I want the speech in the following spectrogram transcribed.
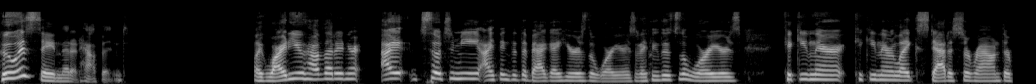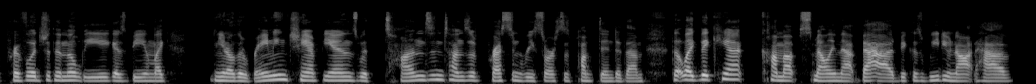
Who is saying that it happened? Like, why do you have that in your I so to me, I think that the bad guy here is the Warriors. And I think that's the Warriors kicking their kicking their like status around, their privilege within the league as being like you know the reigning champions with tons and tons of press and resources pumped into them that like they can't come up smelling that bad because we do not have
